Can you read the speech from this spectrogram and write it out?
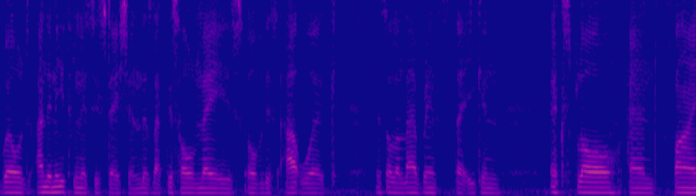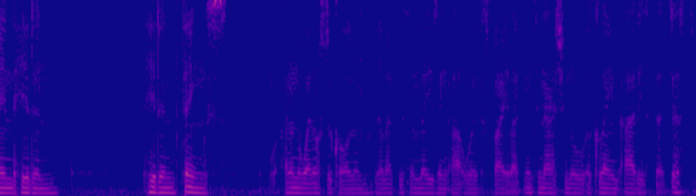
world underneath Trinity Station. There's like this whole maze of this artwork it's all a labyrinth that you can explore and find hidden hidden things. I don't know what else to call them. They're like this amazing artworks by like international acclaimed artists that just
